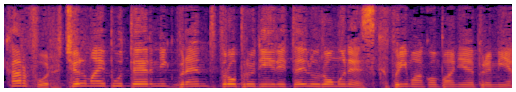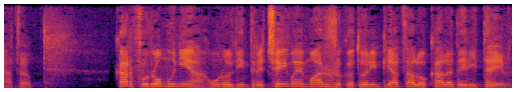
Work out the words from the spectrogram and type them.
Carrefour, cel mai puternic brand propriu din retailul românesc, prima companie premiată. Carrefour România, unul dintre cei mai mari jucători în piața locală de retail.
